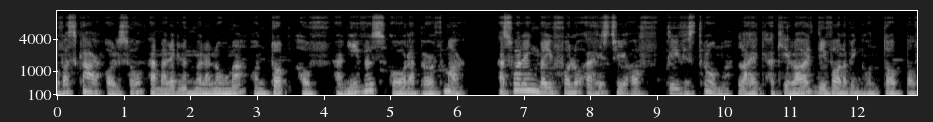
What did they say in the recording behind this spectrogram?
of a scar, also a malignant melanoma on top of a nevus or a birthmark. A swelling may follow a history of previous trauma, like a keloid developing on top of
